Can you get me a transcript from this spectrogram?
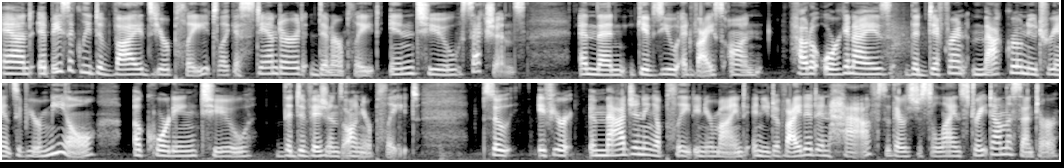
and it basically divides your plate, like a standard dinner plate, into sections and then gives you advice on how to organize the different macronutrients of your meal according to the divisions on your plate. So if you're imagining a plate in your mind and you divide it in half, so there's just a line straight down the center,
